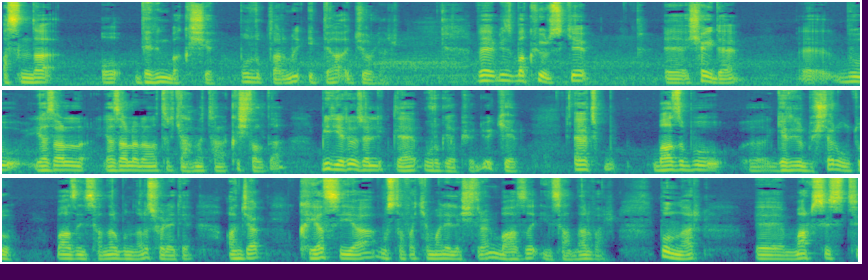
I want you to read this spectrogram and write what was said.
aslında o derin bakışı bulduklarını iddia ediyorlar. Ve biz bakıyoruz ki e, şeyde e, bu yazar, yazarları anlatırken Ahmet Taner Kışlalı da bir yere özellikle vurgu yapıyor. Diyor ki evet bazı bu e, geri dönüşler oldu. Bazı insanlar bunları söyledi. Ancak kıyasıya Mustafa Kemal eleştiren bazı insanlar var. Bunlar e, Marksist,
